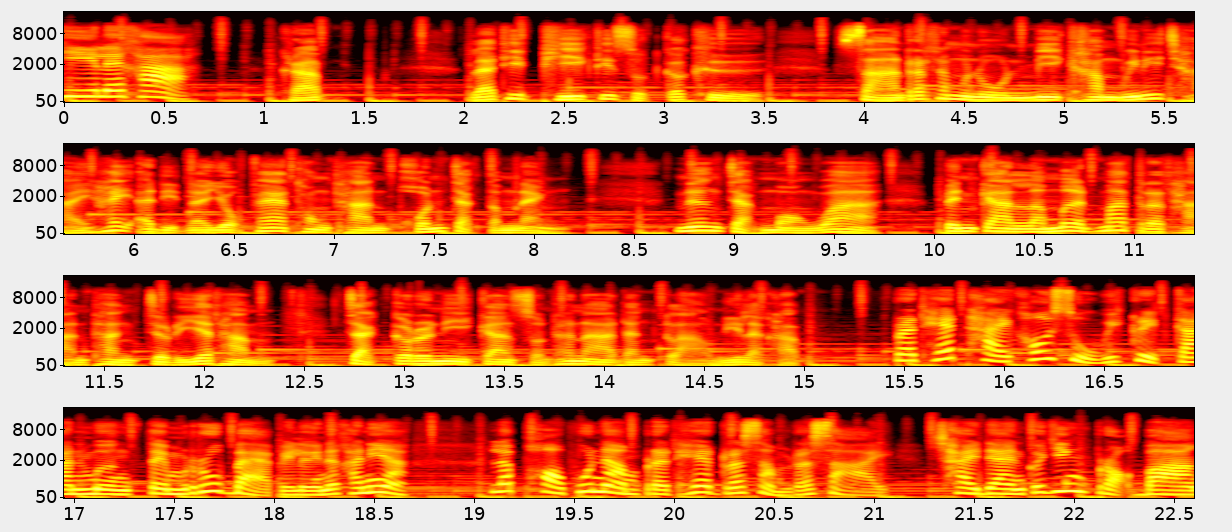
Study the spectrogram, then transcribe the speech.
ทีเลยค่ะ ครับ และที่พีคที่สุดก็คือ สารรัฐธรรมนูญมีคำวินิจฉัยให้อดีตนายกแพทย์ทองทานพ้นจากตำแหน่ง เนื่องจากมองว่าเป็นการละเมิดมาตรฐานทางจริยธรรม จากกรณีการสนทนาดังกล่าวนี้แหละครับ ประเทศไทยเข้าสู่วิกฤตการเมืองเต็มรูปแบบไปเลยนะคะเนี่ย และพอผู้นำประเทศระสำระสาย ชายแดนก็ยิ่งเปราะบาง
